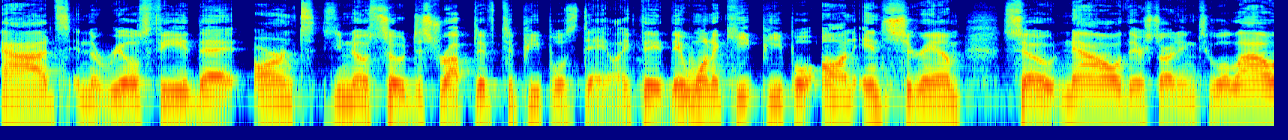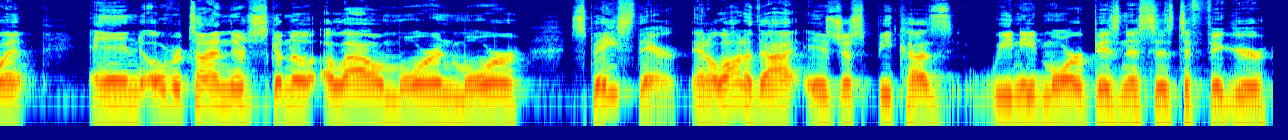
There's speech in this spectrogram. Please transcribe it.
ads in the Reels feed that aren't, you know, so disruptive to people's day. Like they, they want to keep people on Instagram. So now they're starting to allow it. And over time, they're just going to allow more and more space there. And a lot of that is just because we need more businesses to figure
